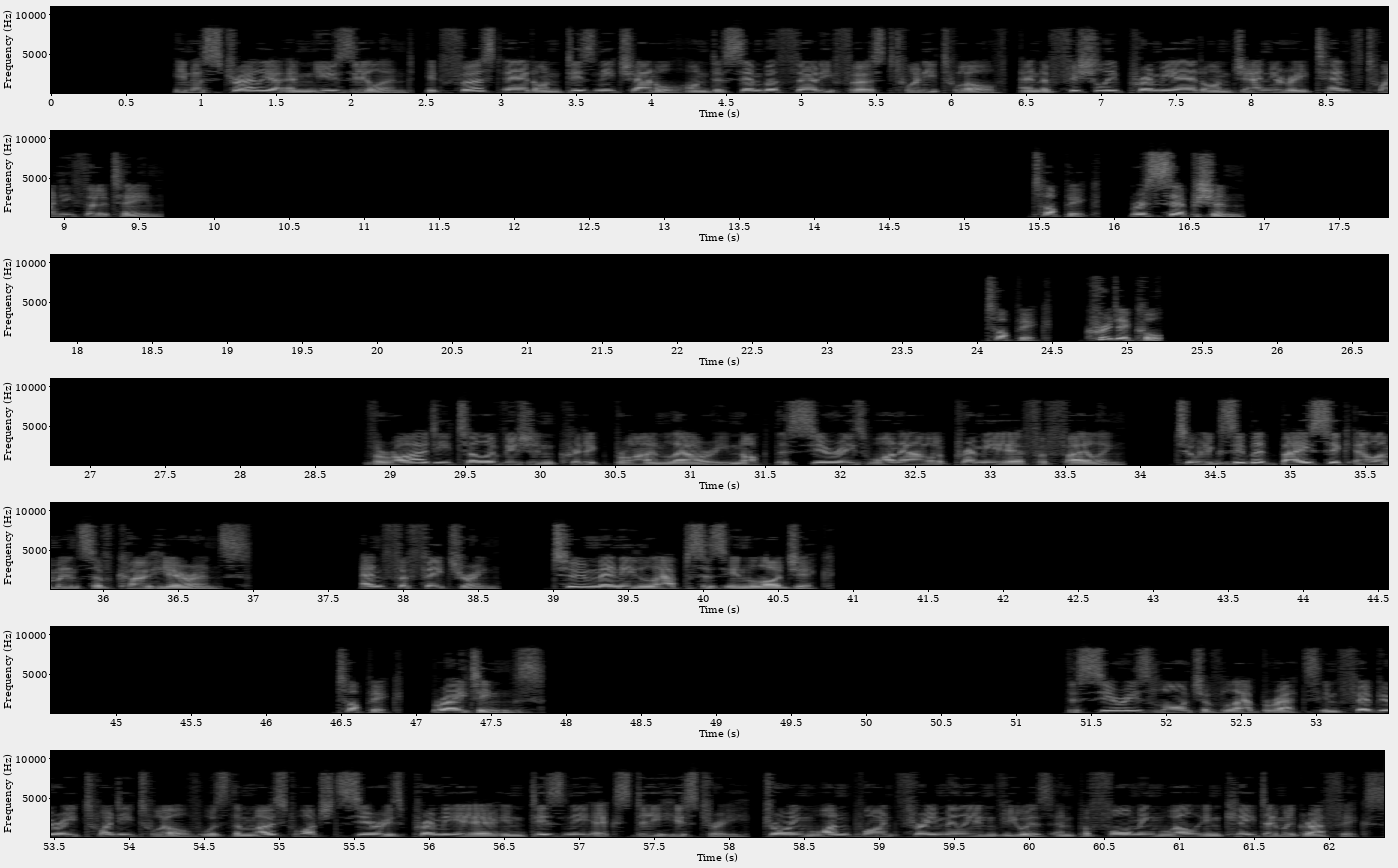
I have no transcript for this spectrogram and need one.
In Australia and New Zealand, it first aired on Disney Channel on December 31, 2012, and officially premiered on January 10, 2013. Topic: Reception. Topic: Critical. Variety television critic Brian Lowry knocked the series' one-hour premiere for failing to exhibit basic elements of coherence, and for featuring too many lapses in logic. Topic: Ratings. The series launch of Lab Rats in February 2012 was the most watched series premiere in Disney XD history, drawing 1.3 million viewers and performing well in key demographics.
